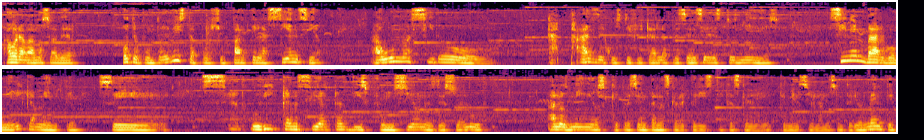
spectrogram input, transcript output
Ahora vamos a ver otro punto de vista. Por su parte, la ciencia aún no ha sido capaz de justificar la presencia de estos niños. Sin embargo, médicamente se, se adjudican ciertas disfunciones de salud a los niños que presentan las características que, mencionamos anteriormente.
